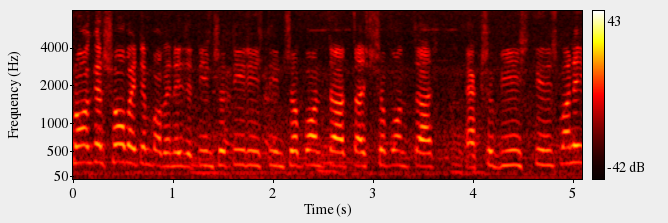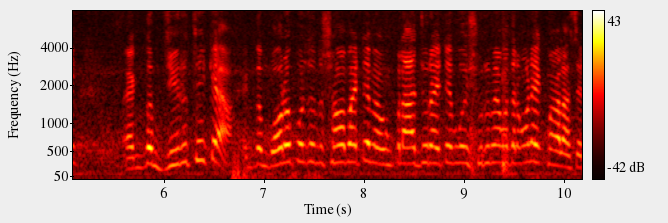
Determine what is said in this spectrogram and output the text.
ফ্রকের সব আইটেম পাবেন। এই যে তিনশো তিরিশ তিনশো পঞ্চাশ চারশো পঞ্চাশ একশো বিশ তিরিশ মানে একদম জিরো থেকে একদম বড় পর্যন্ত সব আইটেম এবং প্লাজোর আইটেম ওই শোরুমে আমাদের অনেক মাল আছে।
